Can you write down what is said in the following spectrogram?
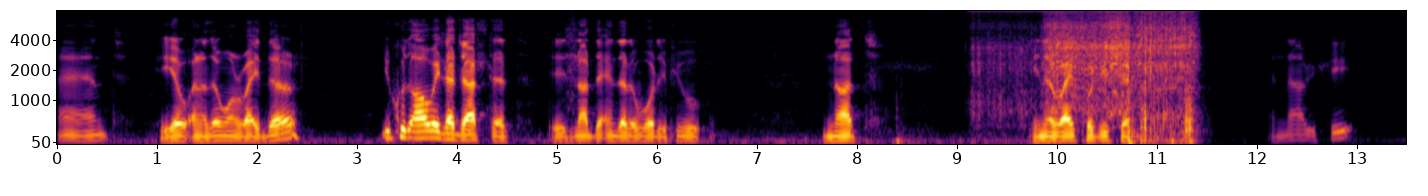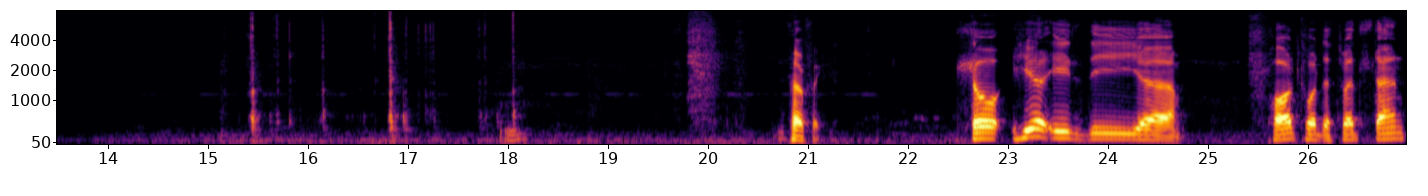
And here another one right there. You could always adjust it it's not the end of the world if you not in the right position. And now you see Perfect. So here is the uh, part for the thread stand.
